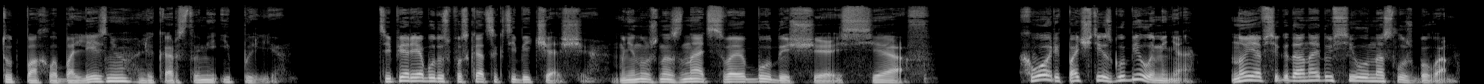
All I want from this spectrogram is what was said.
Тут пахло болезнью, лекарствами и пылью. «Теперь я буду спускаться к тебе чаще. Мне нужно знать свое будущее, Сиаф». «Хворь почти сгубила меня, но я всегда найду силу на службу вам.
